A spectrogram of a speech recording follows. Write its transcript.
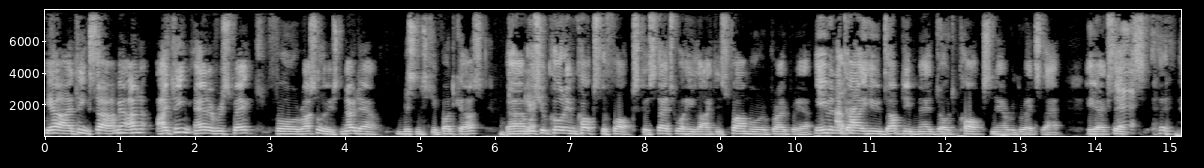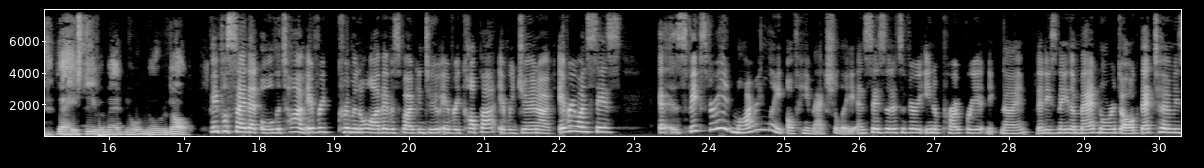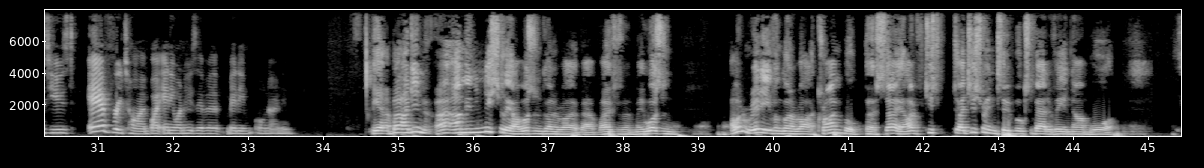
Yeah, I think so. I mean, I, I think out of respect for Russell, who's no doubt listens to your podcast, um, yeah. we should call him Cox the Fox because that's what he liked. It's far more appropriate. Even the okay. guy who dubbed him Mad Dog Cox now regrets that. He accepts yeah. that he's neither mad nor, nor a dog. People say that all the time. Every criminal I've ever spoken to, every copper, every journo, everyone says speaks very admiringly of him actually and says that it's a very inappropriate nickname, that he's neither mad nor a dog. That term is used every time by anyone who's ever met him or known him. Yeah, but I didn't. I, I mean, initially, I wasn't going to write about both of them. It wasn't. I wasn't really even going to write a crime book per se. I've just I just written two books about the Vietnam War.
